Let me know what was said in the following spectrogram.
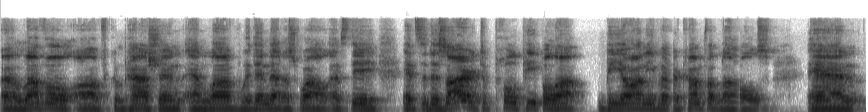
a level of compassion and love within that as well. It's the it's the desire to pull people up beyond even their comfort levels. And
